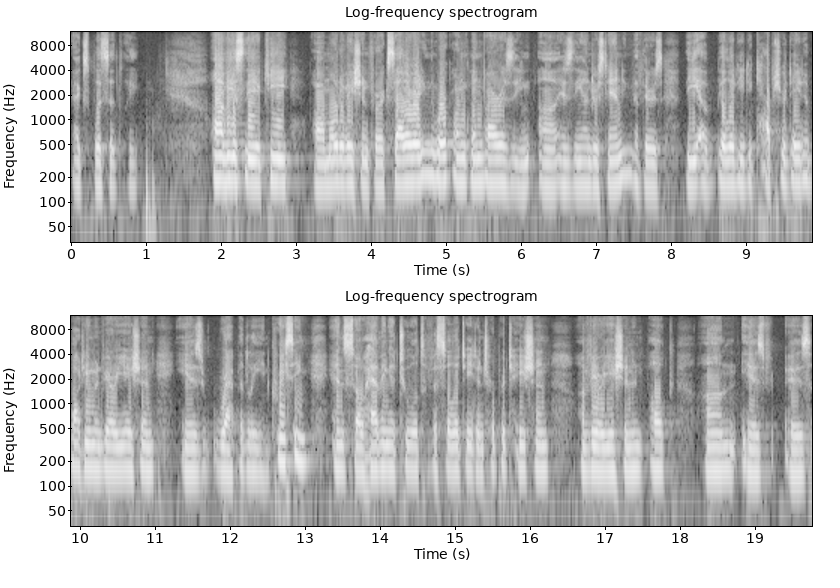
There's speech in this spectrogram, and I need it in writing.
explicitly. Obviously, a key uh, motivation for accelerating the work on ClinVar is the, uh, is the understanding that there's the ability to capture data about human variation is rapidly increasing, and so having a tool to facilitate interpretation of variation in bulk um, is, is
